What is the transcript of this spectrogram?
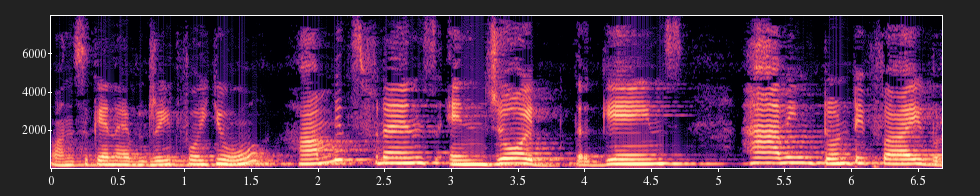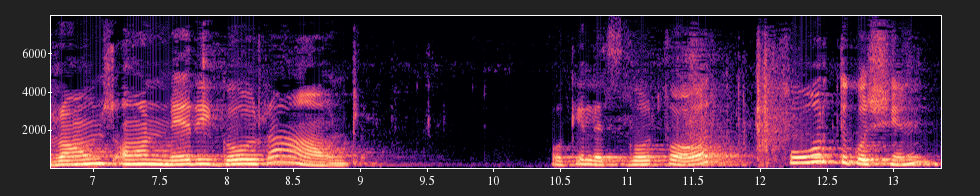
Once again, I will read for you. Hamid's friends enjoyed the games having 25 rounds on merry-go-round. Okay, let's go for fourth question.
